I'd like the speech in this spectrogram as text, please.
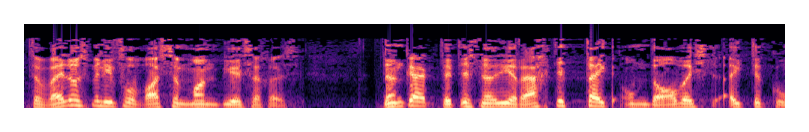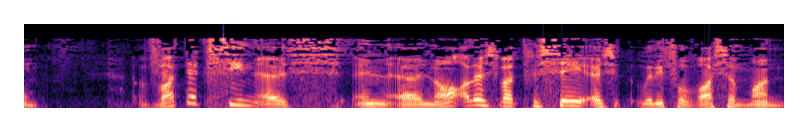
terwyl ons met die volwassen man bezig is, denk ek, dit is nou die rechte tyd om daarby uit te kom, wat ek sien is, en uh, na alles wat gesê is oor die volwassen man,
